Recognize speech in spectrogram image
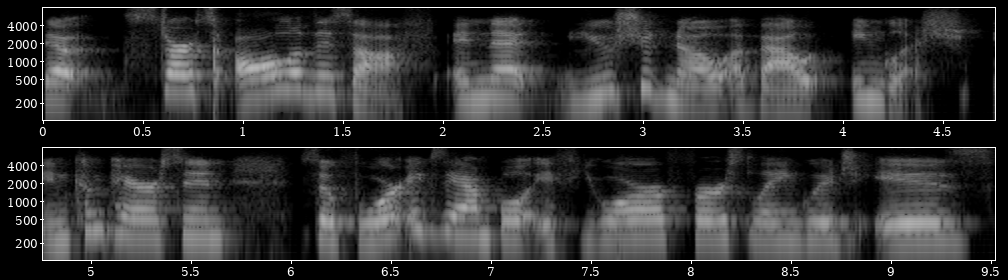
that starts all of this off and that you should know about English in comparison. So for example, if your first language is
